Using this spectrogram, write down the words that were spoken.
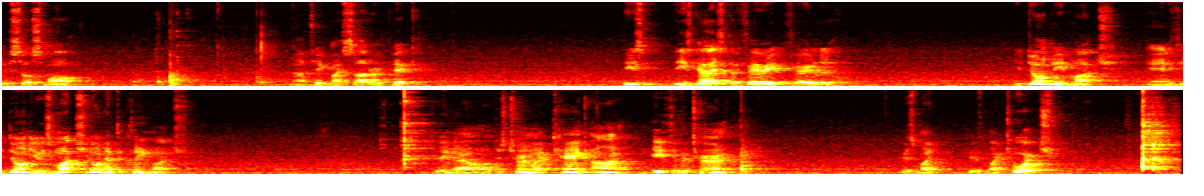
They're so small. Now I'll take my soldering pick these, these guys are very, very little. You don't need much. And if you don't use much, you don't have to clean much. Okay, now I'll just turn my tank on an eighth of a turn. Here's my, here's my torch. I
